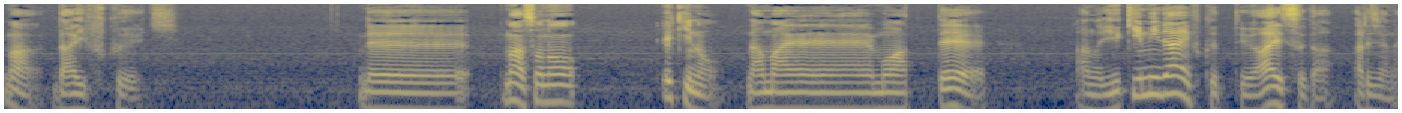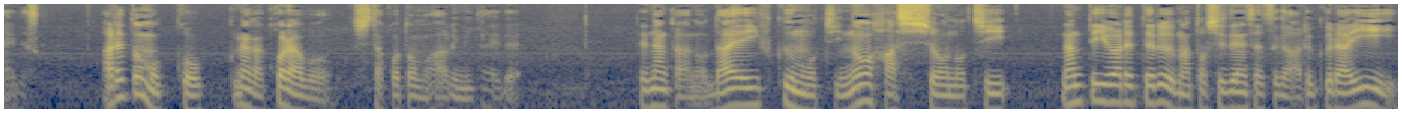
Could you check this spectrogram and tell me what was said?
まあ大福駅。でまあその駅の名前もあってあの雪見大福っていうアイスがあるじゃないですか。あれともこうなんかコラボしたこともあるみたいで。でなんかあの大福餅の発祥の地なんて言われてる、まあ、都市伝説があるくらい、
